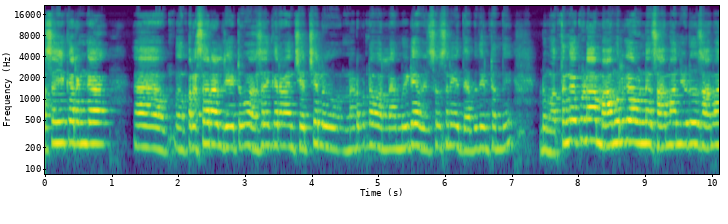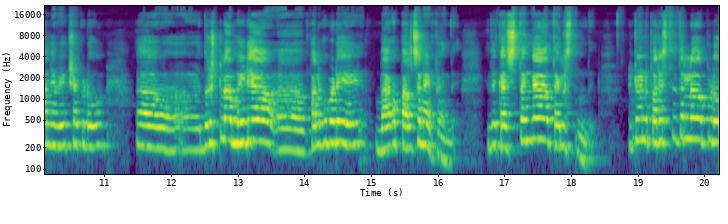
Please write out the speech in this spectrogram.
అసహ్యకరంగా ప్రసారాలు చేయటం అసహ్యకరమైన చర్చలు నడపడం వల్ల మీడియా విశ్వసనీయత దెబ్బతింటుంది. ఇప్పుడు మొత్తంగా కూడా మామూలుగా ఉన్న సామాన్యుడు సామాన్య వీక్షకుడు దృష్టిలో మీడియా పలుకుబడి బాగా పలచనైపోయింది. ఇది ఖచ్చితంగా తెలుస్తుంది. ఇటువంటి పరిస్థితుల్లో ఇప్పుడు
